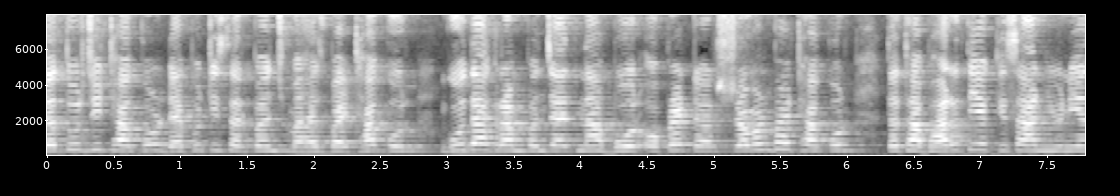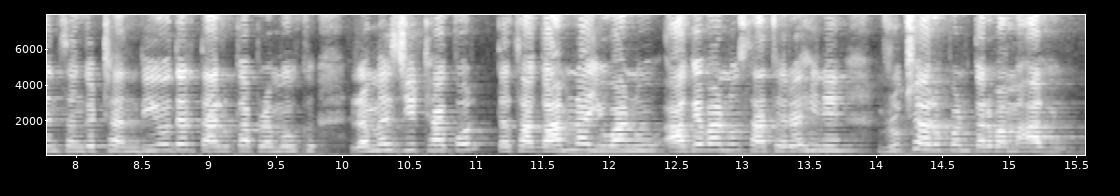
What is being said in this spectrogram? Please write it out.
ચતુરજી ઠાકોર, ડેપ્યુટી સરપંચ મહેશભાઈ ઠાકોર, ગોદા ગ્રામ પંચાયતના બોર ઓપરેટર શ્રવણભાઈ ઠાકોર તથા ભારતીય કિસાન યુનિયન સંગઠન દિયોદર તાલુકા પ્રમુખ રમેશજી ઠાકોર તથા ગામના યુવાનો આગેવાનો સાથે રહીને વૃક્ષારોપણ કરવામાં આવ્યું.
